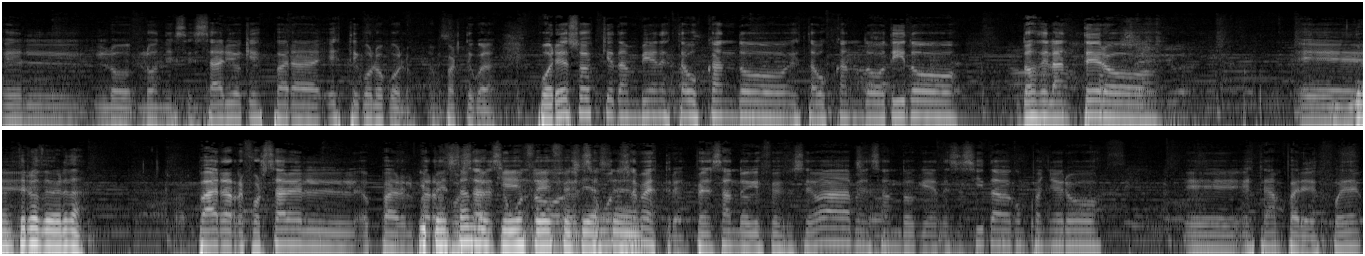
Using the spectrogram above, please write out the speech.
el- lo, lo necesario que es para este Colo Colo en particular. Por eso es que también está buscando está buscando Tito dos delanteros eh, Delanteros de verdad. para reforzar el para, para reforzar el segundo, el se segundo semestre pensando que FF se va pensando que necesita compañeros eh, Esteban Paredes fue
